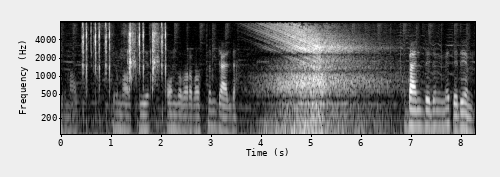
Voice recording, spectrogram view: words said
26. 26'yı 10 dolara bastım geldi. Ben dedim mi dedim.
